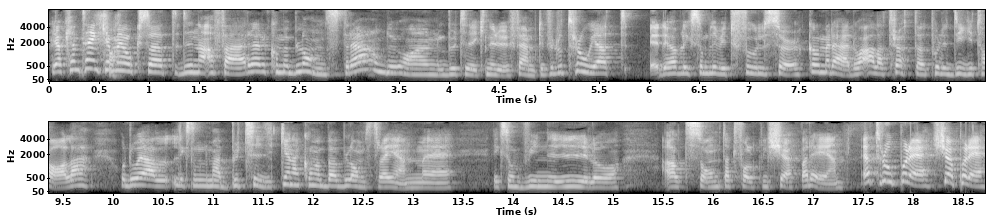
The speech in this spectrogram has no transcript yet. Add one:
Jag kan tänka mig också att dina affärer kommer blomstra om du har en butik när du är 50 för då tror jag att det har liksom blivit full circle med det här. Då har alla tröttnat på det digitala och då är all, liksom de här butikerna kommer börja blomstra igen med liksom vinyl och allt sånt att folk vill köpa det igen. Jag tror på det, köp på det!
